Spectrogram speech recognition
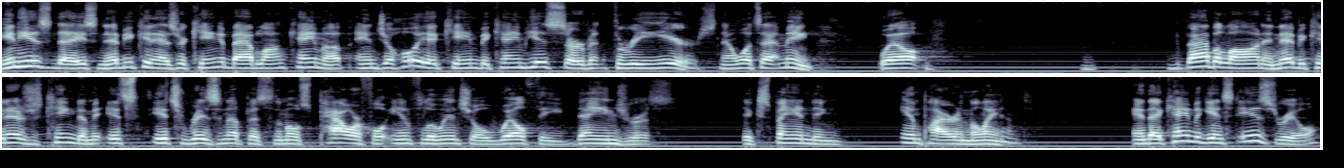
In his days, Nebuchadnezzar, king of Babylon, came up, and Jehoiakim became his servant three years. Now, what's that mean? Well, Babylon and Nebuchadnezzar's kingdom, it's, it's risen up as the most powerful, influential, wealthy, dangerous, expanding empire in the land. And they came against Israel,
